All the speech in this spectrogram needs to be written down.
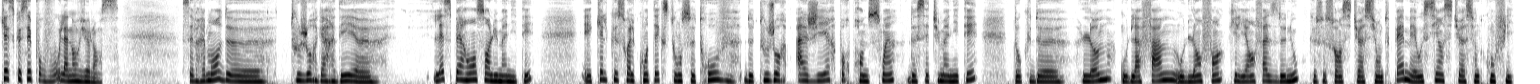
qu'est-ce que c'est pour vous la non-violence? C'est vraiment de toujours garder euh, l'espérance en l'humanité. Et quel que soit le contexte où on se trouve, de toujours agir pour prendre soin de cette humanité, donc de l'homme ou de la femme ou de l'enfant qu'il y a en face de nous, que ce soit en situation de paix, mais aussi en situation de conflit.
